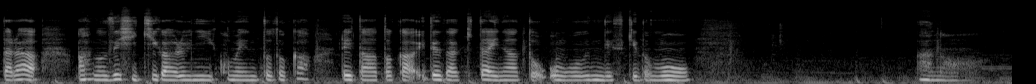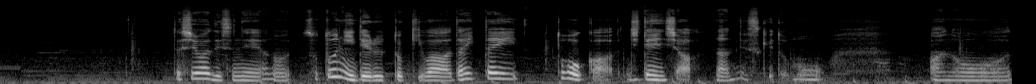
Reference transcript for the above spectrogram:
たらあのぜひ気軽にコメントとかレターとかいただきたいなと思うんですけどもあの私はですねあの外に出る時はだいたい徒歩か自転車なんですけどもあの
